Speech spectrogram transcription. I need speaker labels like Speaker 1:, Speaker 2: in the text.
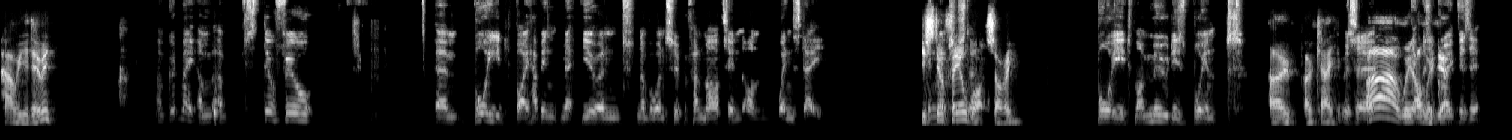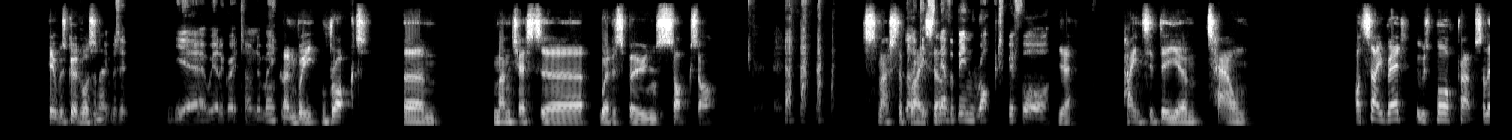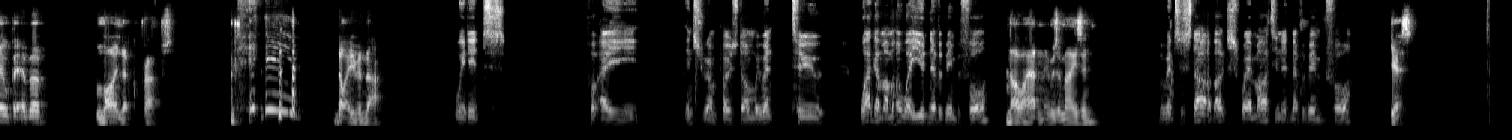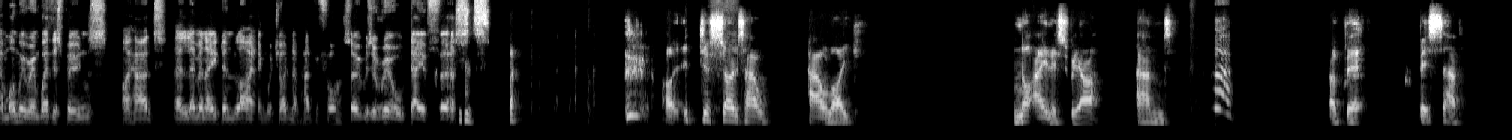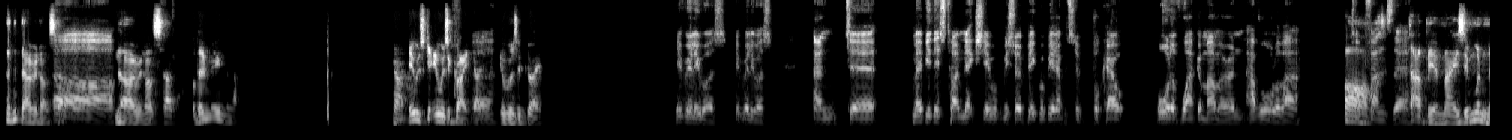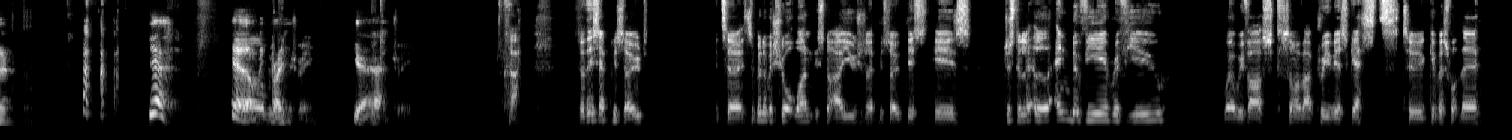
Speaker 1: How are you doing?
Speaker 2: I'm good, mate. I'm I still feel um buoyed by having met you and number one superfan Martin on Wednesday.
Speaker 1: You still feel what? Sorry.
Speaker 2: Buoyed. My mood is buoyant.
Speaker 1: Oh, okay.
Speaker 2: It was a
Speaker 1: Ah, we,
Speaker 2: it was a
Speaker 1: with you.
Speaker 2: great visit.
Speaker 1: It was good, wasn't
Speaker 2: It
Speaker 1: it?
Speaker 2: was it. yeah, we had a great time, didn't we?
Speaker 1: And we rocked um, Manchester Wetherspoon's socks off. Smashed the
Speaker 2: Like
Speaker 1: place
Speaker 2: it's
Speaker 1: up.
Speaker 2: never been rocked before.
Speaker 1: Yeah. Painted the um, town. I'd say red. It was more perhaps a little bit of a lilac, perhaps. Not even that.
Speaker 2: we did put a Instagram post on. We went to Wagamama where you'd never been before.
Speaker 1: No, I hadn't. It was amazing.
Speaker 2: We went to Starbucks where Martin had never been before.
Speaker 1: Yes.
Speaker 2: And when we were in Wetherspoons, I had a lemonade and lime, which I'd never had before. So it was a real day of firsts.
Speaker 1: Uh, it just shows how how like not A-list we are and
Speaker 2: Ah.
Speaker 1: a bit bit sad. no, we're not sad.
Speaker 2: Ah,
Speaker 1: no, we're not sad. I didn't mean that. No, it was it was a great day.
Speaker 2: Uh,
Speaker 1: it was a great.
Speaker 2: It really was. It really was. And uh, maybe this time next year we'll be so big we'll be able to book out all of Wagamama and have all of our top
Speaker 1: Oh,
Speaker 2: fans there.
Speaker 1: that'd be amazing, wouldn't it? yeah, yeah,
Speaker 2: Oh,
Speaker 1: that'd be
Speaker 2: can
Speaker 1: great.
Speaker 2: dream.
Speaker 1: Yeah,
Speaker 2: dream. So this episode, it's a it's a bit of a short one. It's not our usual episode. This is just a little end of year review where we've asked some of our previous guests to give us what their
